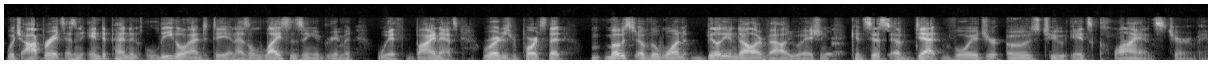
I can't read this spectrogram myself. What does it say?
which operates as an independent legal entity and has a licensing agreement with Binance. Reuters reports that most of the $1 billion valuation consists of debt Voyager owes to its clients, Jeremy.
